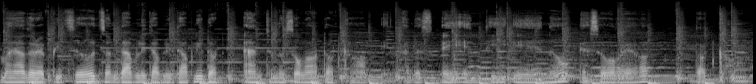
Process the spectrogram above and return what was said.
my other episodes on www.antanosolar.com. That is A N T A N O S O L A R.com.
